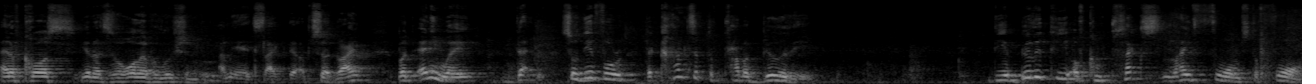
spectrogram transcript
And of course, you know, it's all evolution. I mean, it's like absurd, right? But anyway, that, so therefore, the concept of probability, the ability of complex life forms to form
